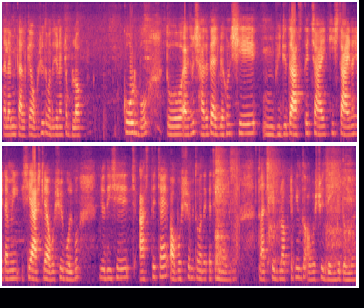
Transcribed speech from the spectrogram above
তাহলে আমি কালকে অবশ্যই তোমাদের জন্য একটা ব্লগ করব। তো একজন সাজাতে আসবে। এখন সে ভিডিওতে আসতে চায় কি চায় না সেটা আমি, সে আসলে অবশ্যই বলব। যদি সে আসতে চায়, অবশ্যই আমি তোমাদের কাছে নিয়ে আসব। তো আজকে ব্লগটা কিন্তু অবশ্যই দেখবে তোমরা।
